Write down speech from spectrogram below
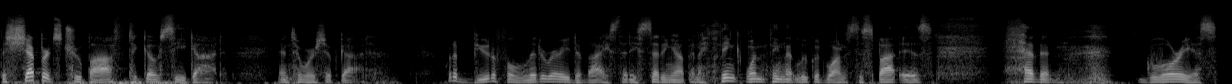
The shepherds troop off to go see God and to worship God. What a beautiful literary device that he's setting up. And I think one thing that Luke would want us to spot is heaven glorious,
